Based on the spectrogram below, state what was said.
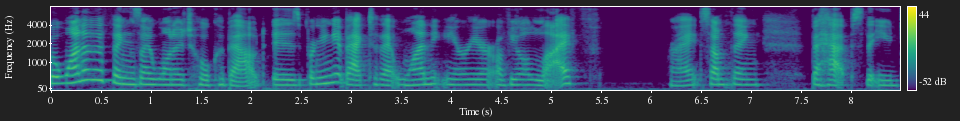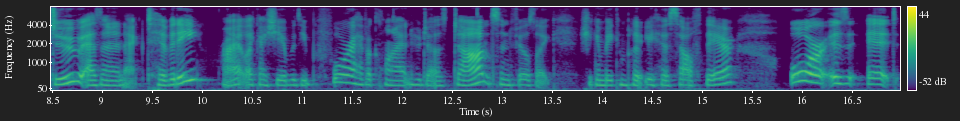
But one of the things I want to talk about is bringing it back to that one area of your life, right? Something perhaps that you do as an activity, right? Like I shared with you before, I have a client who does dance and feels like she can be completely herself there. Or is it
